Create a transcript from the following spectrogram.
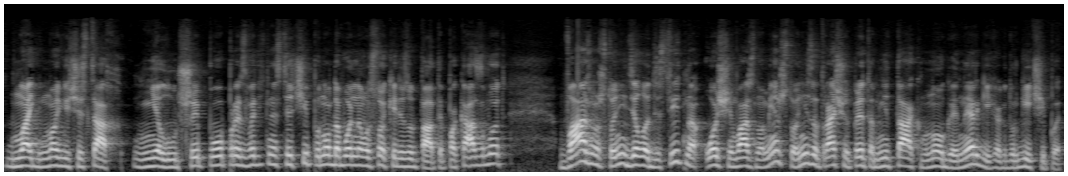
в многих, многих частях не лучшие по производительности чипа, но довольно высокие результаты показывают. Важно, что они делают действительно очень важный момент, что они затрачивают при этом не так много энергии, как другие чипы.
